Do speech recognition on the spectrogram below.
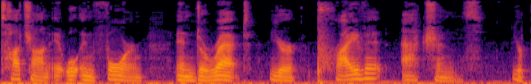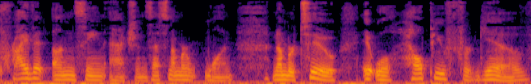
touch on, it will inform and direct your private actions, your private unseen actions. That's number one. Number two, it will help you forgive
